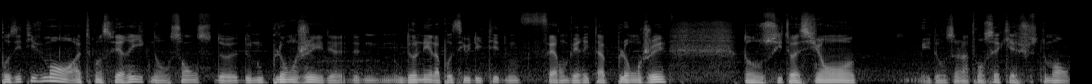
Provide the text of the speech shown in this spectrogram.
positivement atmosphérique, dans le sens de, de nous plonger, de, de, nous donner la possibilité de nous faire une véritable plongée dans une situation et dans une atmosphère qui est justement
